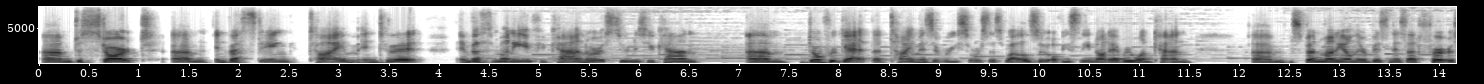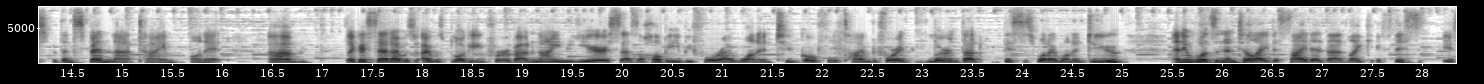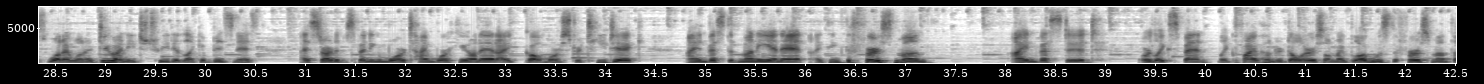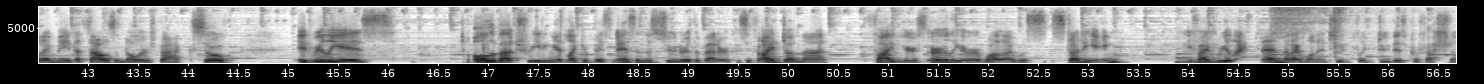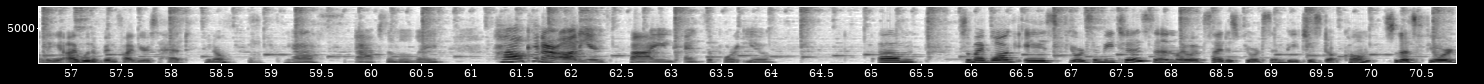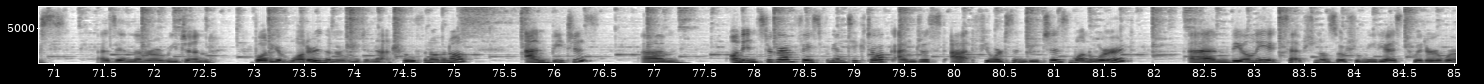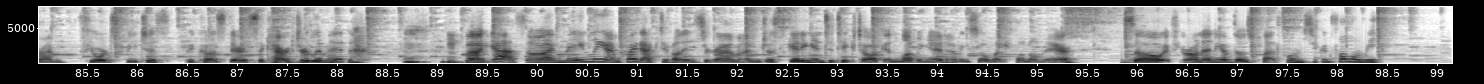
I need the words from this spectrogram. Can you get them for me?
Um, just start um, investing time into it, invest money if you can or as soon as you can. Um, don't forget that time is a resource as well. So, obviously, not everyone can um, spend money on their business at first, but then spend that time on it. Um, like I said, I was I was blogging for about nine years as a hobby before I wanted to go full time. Before I learned that this is what I want to do, and it wasn't until I decided that like if this is what I want to do, I need to treat it like a business. I started spending more time working on it. I got more strategic. I invested money in it. I think the first month I invested or like spent like $500 on my blog was the first month that I made $1,000 back. So it really is all about treating it like a business and the sooner the better. Because if I'd done that five years earlier while I was studying, mm. if I'd mm. realized then that I wanted to like do this professionally, I would have been five years ahead, you know? Yes, absolutely. How can our audience find and support you? Um, so my blog is Fjords and Beaches, and my website is fjordsandbeaches.com. So that's fjords, as in the Norwegian body of water, the Norwegian natural phenomenon, and beaches. Um, on Instagram, Facebook, and TikTok, I'm just at Fjords and Beaches, one word. And the only exception on social media is Twitter, where I'm Fjords Beaches because there's a character limit. but yeah, so I'm mainly I'm quite active on Instagram. I'm just getting into TikTok and loving it, having so much fun on there. So mm. if you're on any of those platforms, you can follow me.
